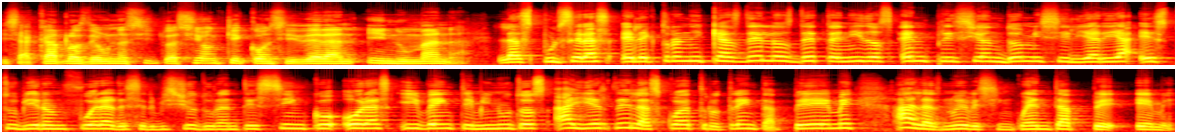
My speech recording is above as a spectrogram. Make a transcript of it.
y sacarlos de una situación que consideran inhumana. Las pulseras electrónicas de los detenidos en prisión domiciliaria estuvieron fuera de servicio durante 5 horas y 20 minutos ayer de las 4.30 pm a las 9.50 pm.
